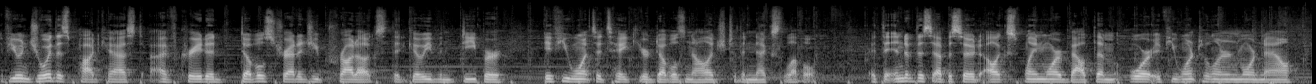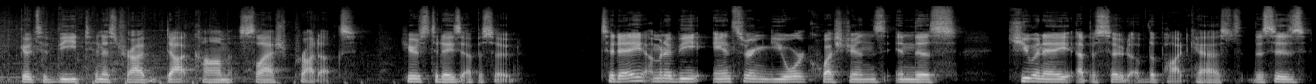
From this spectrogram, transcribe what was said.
If you enjoy this podcast, I've created double strategy products that go even deeper if you want to take your doubles knowledge to the next level. At the end of this episode, I'll explain more about them, or if you want to learn more now, go to thetennistribe.com slash products. Here's today's episode. Today, I'm going to be answering your questions in this Q&A episode of the podcast. This is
